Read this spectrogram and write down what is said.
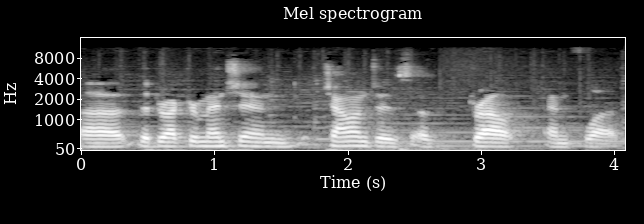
Uh, the director mentioned challenges of drought and flood.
